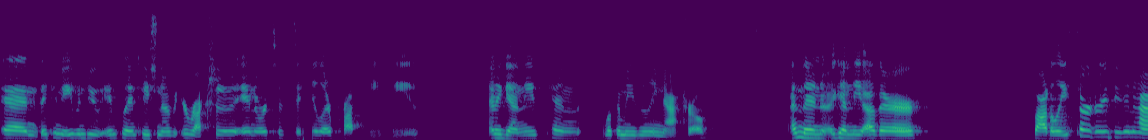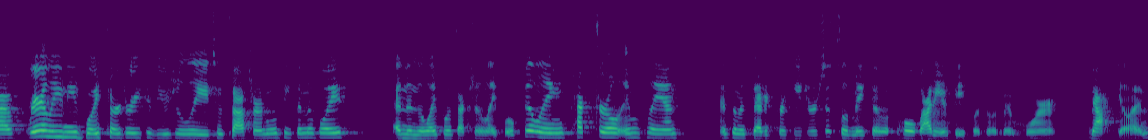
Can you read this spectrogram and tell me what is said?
and they can even do implantation of erection and or testicular prostheses. And again, these can look amazingly natural. And then again, the other bodily surgeries you can have. Rarely you need voice surgery because usually testosterone will deepen the voice. And then the liposuction, lipofilling, pectoral implants, and some aesthetic procedures just to make the whole body and face look a little bit more masculine.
